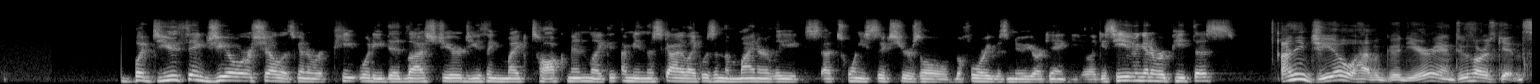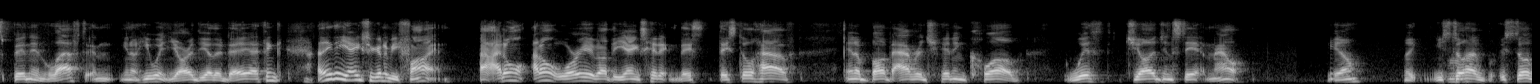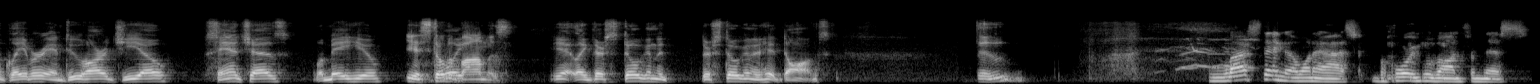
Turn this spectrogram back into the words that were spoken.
But do you think Gio Urshela is going to repeat what he did last year? Do you think Mike Tauchman, like, I mean, this guy like was in the minor leagues at 26 years old before he was a New York Yankee. Like, is he even going to repeat this? I think Gio will have a good year, and Duhar's getting spin and left, and you know he went yard the other day. I think I think the Yanks are going to be fine. I I don't I don't worry about the Yanks hitting. They they still have an above average hitting club with Judge and Stanton out. You know, like you hmm. still have you still have Gleyber and Duhar, Gio, Sanchez, LeMahieu. Yeah, still Like- the Bombers. Yeah, like they're still gonna they're still gonna hit dongs. Ooh. Last thing I want to ask before we move on from this.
